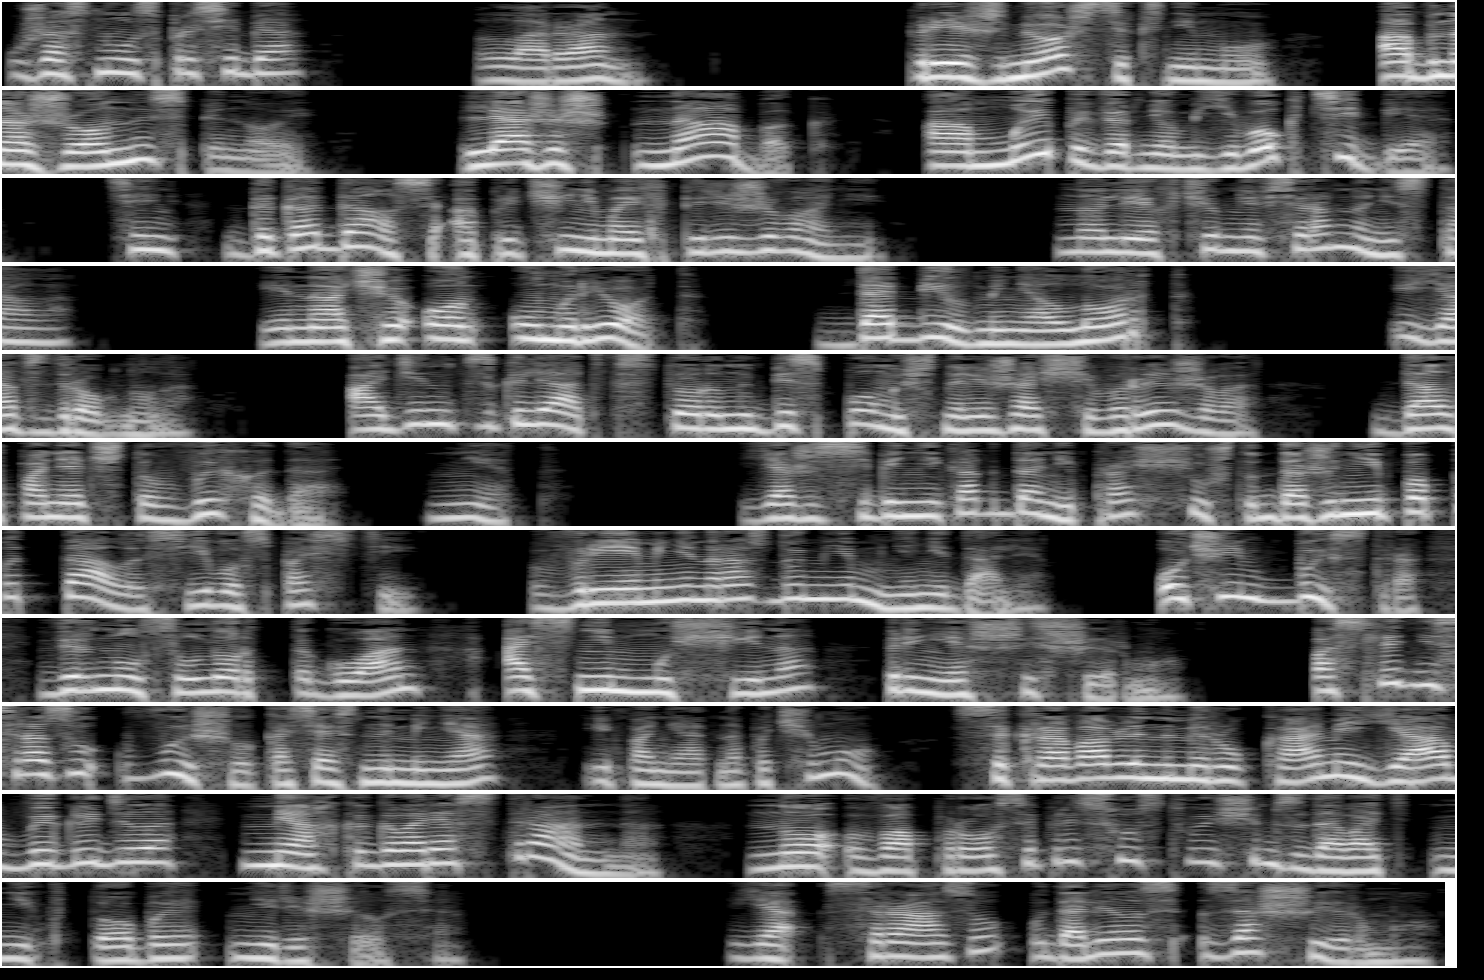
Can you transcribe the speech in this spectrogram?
Ужаснулась про себя. Лоран, прижмешься к нему обнаженной спиной. Ляжешь на бок, а мы повернем его к тебе. Тень догадался о причине моих переживаний, но легче мне все равно не стало. Иначе он умрет. Добил меня лорд, и я вздрогнула. Один взгляд в сторону беспомощно лежащего рыжего дал понять, что выхода нет. Я же себе никогда не прощу, что даже не попыталась его спасти. Времени на раздумье мне не дали. Очень быстро вернулся лорд Тагуан, а с ним мужчина, принесший ширму. Последний сразу вышел, косясь на меня, и понятно почему. С окровавленными руками я выглядела, мягко говоря, странно, но вопросы присутствующим задавать никто бы не решился. Я сразу удалилась за ширму,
